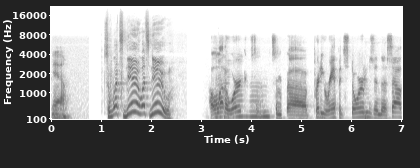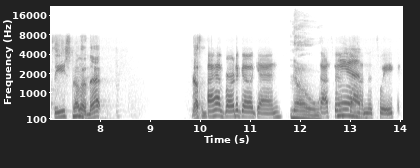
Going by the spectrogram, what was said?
Yeah. So what's new? What's new? A whole lot of work, some some uh, pretty rampant storms in the southeast. Other than that, nothing. I have vertigo again. No. That's been Man. fun this week.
